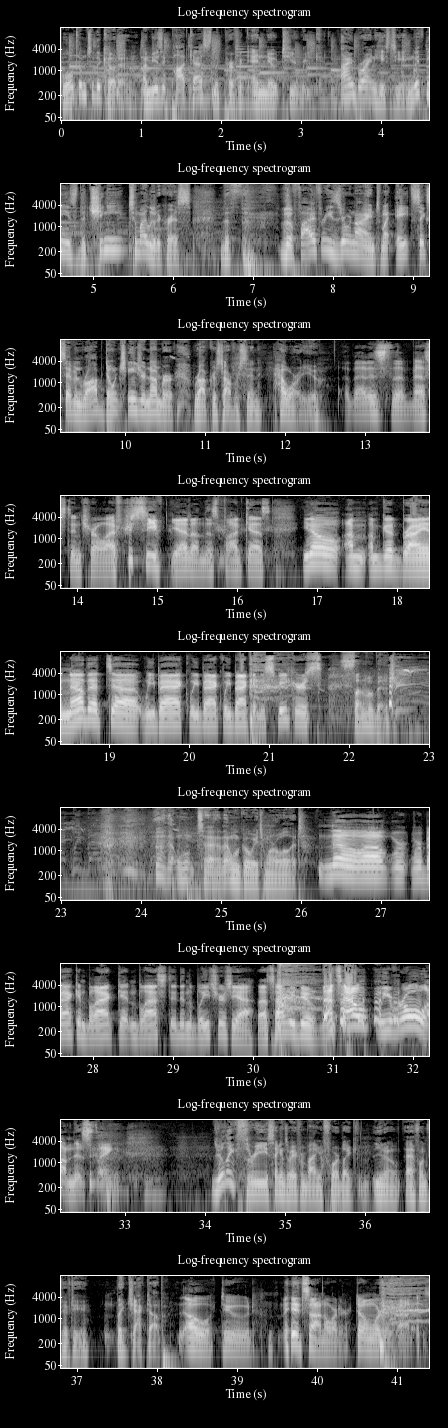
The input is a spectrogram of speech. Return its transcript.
Welcome to The Coda, a music podcast and the perfect end note to your week. I'm Brian Hasty, and with me is the Chingy to my Ludacris, the th- the 5309 to my 867 Rob, don't change your number, Rob Christopherson, How are you? That is the best intro I've received yet on this podcast. You know, I'm I'm good, Brian. Now that uh, we back, we back, we back in the speakers. Son of a bitch. Uh, that won't uh, that won't go away tomorrow, will it? No, uh, we're we're back in black, getting blasted in the bleachers. Yeah, that's how we do. that's how we roll on this thing. You're like three seconds away from buying a Ford, like you know, F one fifty, like jacked up. Oh, dude, it's on order. Don't worry about it.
